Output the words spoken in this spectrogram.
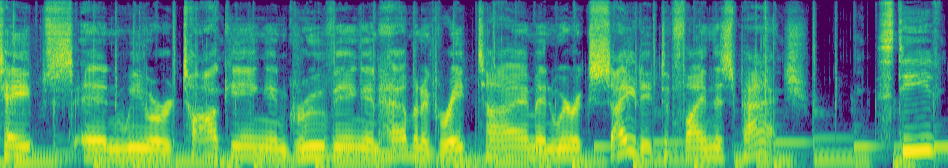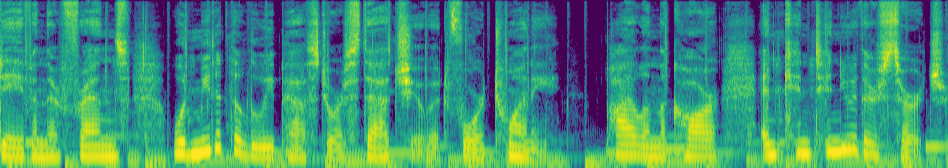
tapes and we were talking and grooving and having a great time and we we're excited to find this patch. Steve, Dave, and their friends would meet at the Louis Pasteur statue at 420, pile in the car, and continue their search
